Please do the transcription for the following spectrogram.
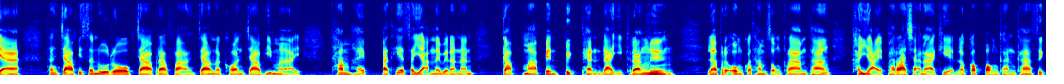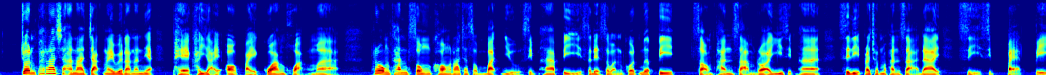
ยา ทั้งเจ้าพิษณุโลกเจ้าพระฝางเจ้านครเจ้าพิมายทำให้ประเทศสยามในเวลานั้นกลับมาเป็นปึกแผ่นได้อีกครั้งหนึ่ง แล้วพระองค์ก็ทำสงครามทั้งขยายพระราชอาณาเขตแล้วก็ป้องกันข้าศึก จนพระราชอาณาจักรในเวลานั้นเนี่ยแผ่ขยายออกไปกว้างขวางมาก พระองค์ท่านทรงครองราชสมบัติอยู่ 15 ปี เสด็จสวรรคตเมื่อปี 2325 สิริพระชนมพรรษาได้ 48 ปี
